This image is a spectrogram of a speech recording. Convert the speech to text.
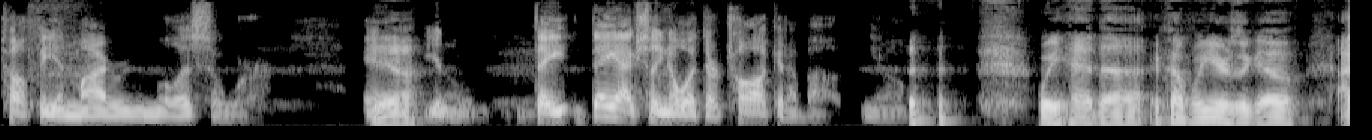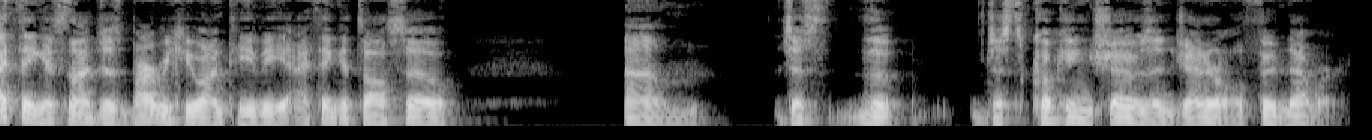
tuffy and myron and melissa were and Yeah. you know they they actually know what they're talking about you know we had uh, a couple years ago. I think it's not just barbecue on TV. I think it's also um, just the just cooking shows in general. Food Network.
